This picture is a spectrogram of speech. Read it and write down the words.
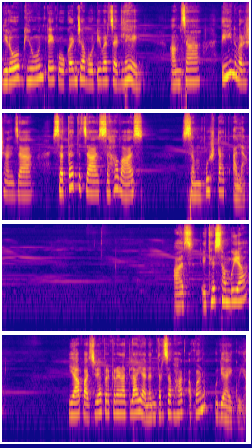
निरोप घेऊन ते कोकणच्या बोटीवर चढले. आमचा तीन वर्षांचा सततचा सहवास संपुष्टात आला. आज इथेच थांबूया. या पाचव्या प्रकरणातला यानंतरचा भाग आपण उद्या ऐकूया.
